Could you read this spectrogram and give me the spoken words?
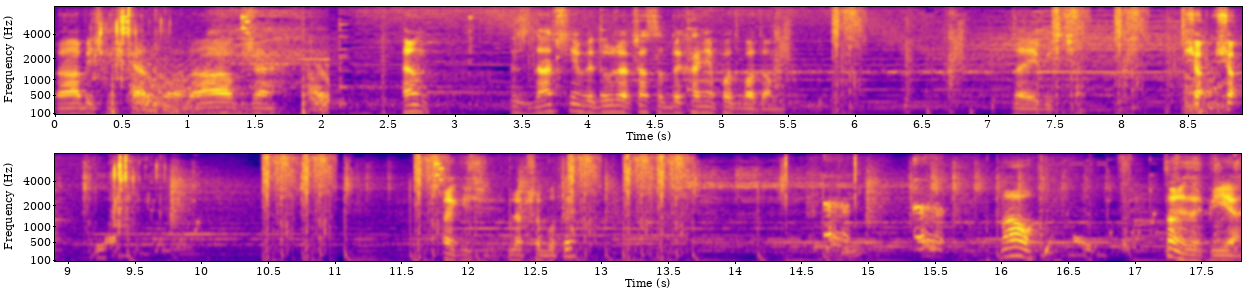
Robić mi światło, dobrze. Ten znacznie wydłuża czas oddychania pod wodą. Zajebiście. Sio, sio. Jakieś lepsze buty? No. Co mnie zabije?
